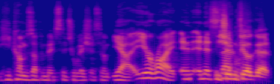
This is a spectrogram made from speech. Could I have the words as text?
he comes up in big situations. So, yeah, you're right, and and it's you shouldn't feel good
